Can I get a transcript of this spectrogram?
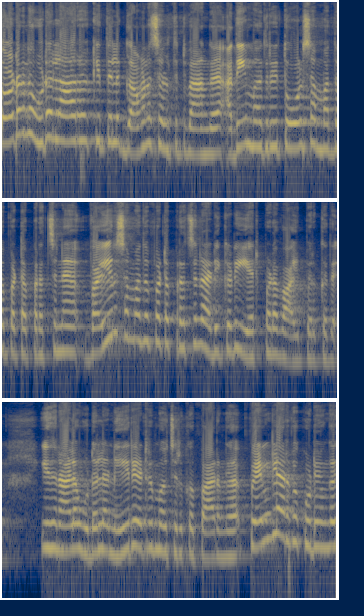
தொடர்ந்து உடல் ஆரோக்கியத்தில் கவனம் செலுத்திட்டு வாங்க அதே மாதிரி தோல் சம்மந்தப்பட்ட பிரச்சனை வயிறு சம்மந்தப்பட்ட பிரச்சனை அடிக்கடி ஏற்பட வாய்ப்பு இருக்குது. இதனால உடலை நீரேற்றம் வச்சிருக்க பாருங்க. பெண்களாக இருக்கக்கூடியவங்க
